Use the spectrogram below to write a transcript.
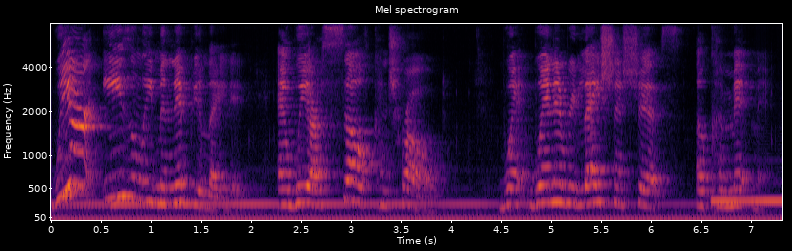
We aren't easily manipulated and we are self-controlled when, when in relationships of commitment.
